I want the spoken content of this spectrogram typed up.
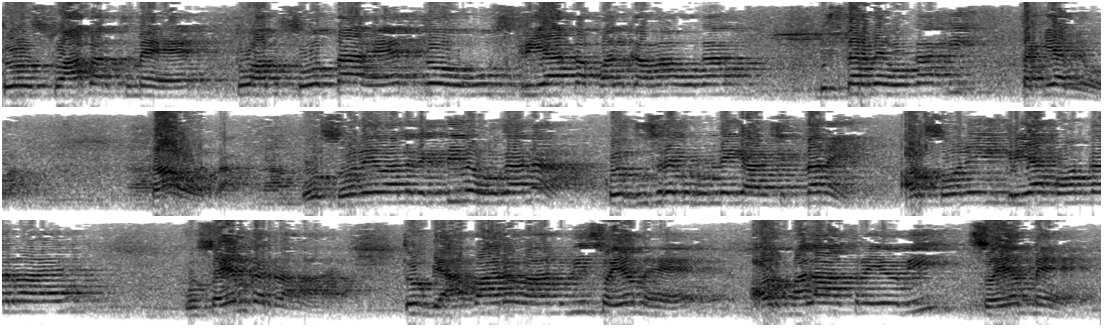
तो स्वाप अर्थ में है तो अब सोता है तो उस क्रिया का फल कहाँ होगा? बिस्तर में होगा कि तकिया में होगा? कहा होता? वो सोने वाले व्यक्ति में होगा ना? कोई दूसरे को ढूँढने की आवश्यकता नहीं। और सोने की क्रिया कौन कर रहा है? वो स्वयं कर रहा है। तो व्यापारवान भी स्वयं है और फल आश्रय भी स्वयं में है।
